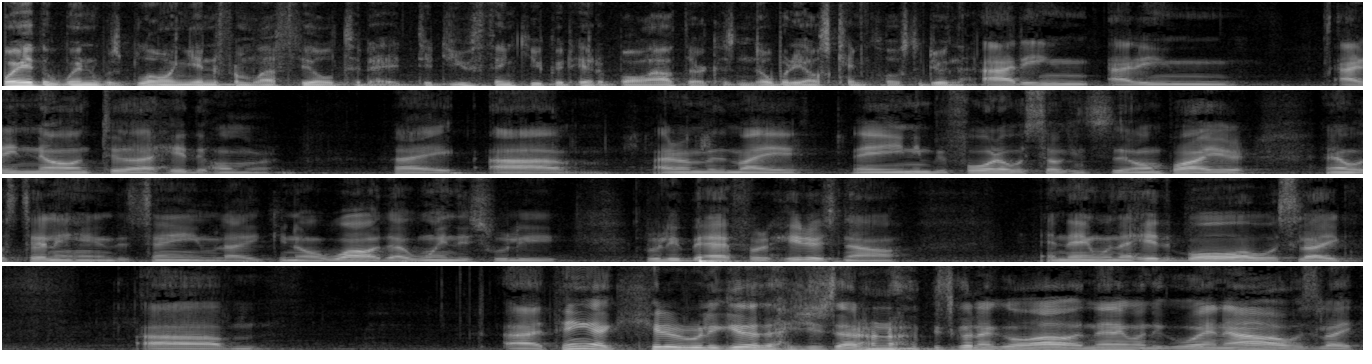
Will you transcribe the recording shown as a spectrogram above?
The way the wind was blowing in from left field today, did you think you could hit a ball out there because nobody else came close to doing that? I didn't, I didn't, I didn't know until I hit the homer. Like um, I remember my the inning before I was talking to the umpire and I was telling him the same, like you know, wow, that wind is really, really bad for hitters now. And then when I hit the ball, I was like, um, I think I hit it really good. I just I don't know if it's gonna go out. And then when it went out, I was like,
